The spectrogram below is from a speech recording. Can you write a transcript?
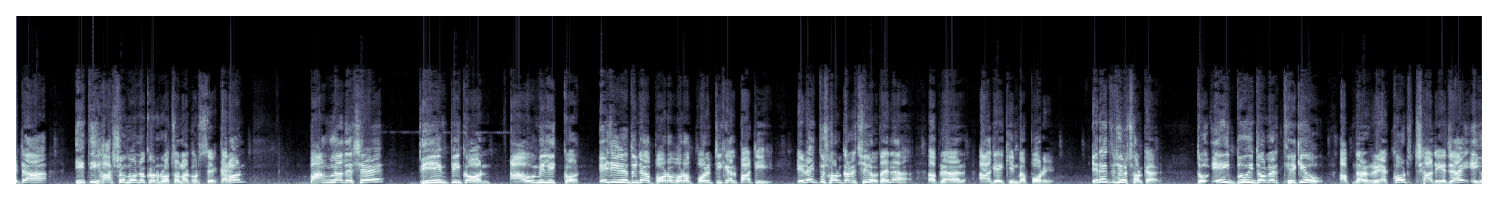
এটা ইতিহাসও মনে করেন রচনা করছে। কারণ বাংলাদেশে বিএনপি কন, আওয়ামী লীগ কন, এই যে দুইটা বড় বড় পলিটিক্যাল পার্টি এরাই তো সরকারে ছিল, তাই না? আপনার আগে কিংবা পরে। এরাই তো ছিল সরকার। তো এই দুই দলের থেকেও আপনার রেকর্ড ছাড়িয়ে যায় এই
